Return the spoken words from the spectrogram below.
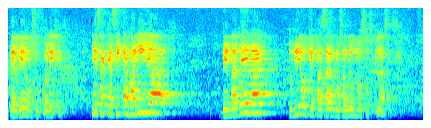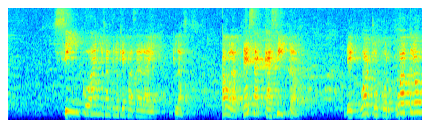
perdieron su colegio. Esa casita amarilla de madera tuvieron que pasar los alumnos sus clases. Cinco años han tenido que pasar ahí clases. Ahora, de esa casita de 4x4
